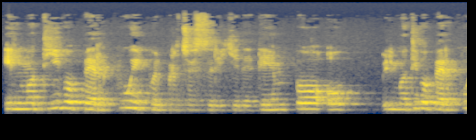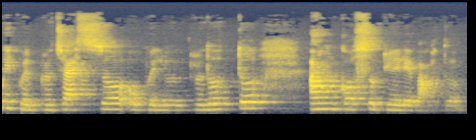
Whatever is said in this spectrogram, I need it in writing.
il motivo per cui quel processo richiede tempo o il motivo per cui quel processo o quel prodotto ha un costo più elevato.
